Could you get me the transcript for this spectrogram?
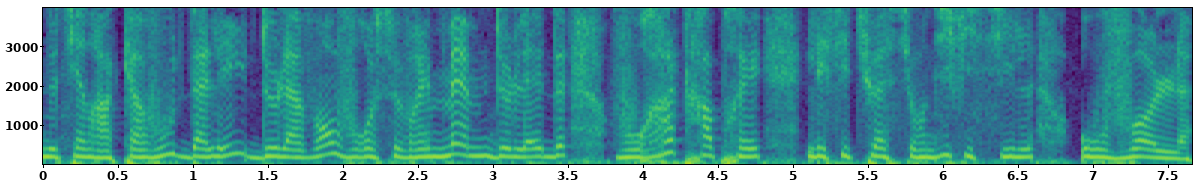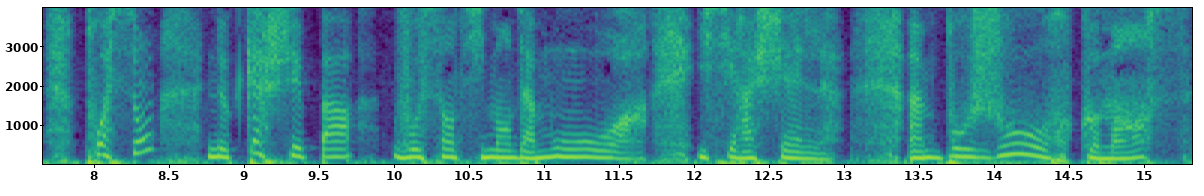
ne tiendra qu'à vous d'aller de l'avant, vous recevrez même de l'aide, vous rattraperez les situations difficiles au vol. Poisson, ne cachez pas vos sentiments d'amour. Ici Rachel, un beau jour commence.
